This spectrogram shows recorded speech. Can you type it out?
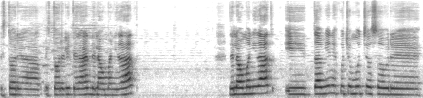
historia, historia literal de la humanidad, de la humanidad y también escucho mucho sobre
